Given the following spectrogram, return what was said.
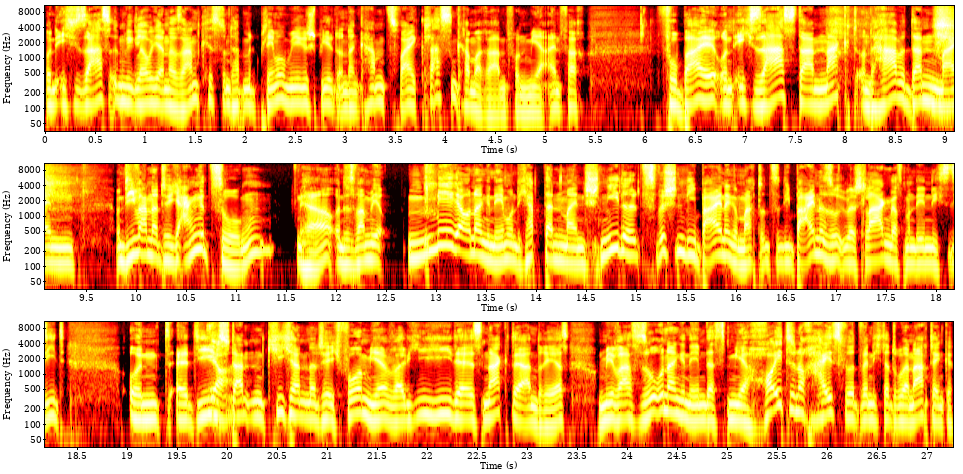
und ich saß irgendwie, glaube ich, an der Sandkiste und habe mit Playmobil gespielt und dann kamen zwei Klassenkameraden von mir einfach vorbei und ich saß da nackt und habe dann meinen und die waren natürlich angezogen, ja, und es war mir mega unangenehm und ich habe dann meinen Schniedel zwischen die Beine gemacht und so die Beine so überschlagen, dass man den nicht sieht. Und äh, die Ja. standen kichernd natürlich vor mir, weil hihi, der ist nackt, der Andreas. Und mir war es so unangenehm, dass mir heute noch heiß wird, wenn ich darüber nachdenke,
